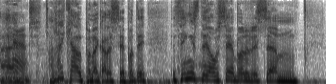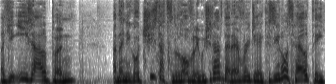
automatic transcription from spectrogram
And I like Alpen, I gotta say. But the, the thing is, they always say about it is, um, like you eat Alpen, and then you go, geez, that's lovely. We should have that every day because you know it's healthy.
